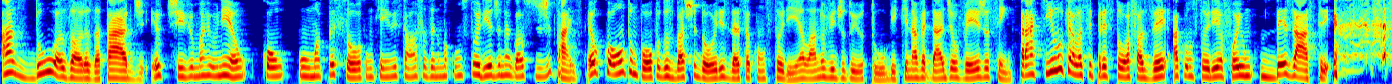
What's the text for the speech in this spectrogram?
Às duas horas da tarde, eu tive uma reunião com uma pessoa com quem eu estava fazendo uma consultoria de negócios digitais. Eu conto um pouco dos bastidores dessa consultoria lá no vídeo do YouTube, que na verdade eu vejo assim, para aquilo que ela se prestou a fazer, a consultoria foi um desastre.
